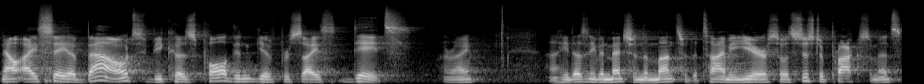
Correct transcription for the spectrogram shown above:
Now, I say about because Paul didn't give precise dates, all right? Uh, he doesn't even mention the months or the time of year, so it's just approximates.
